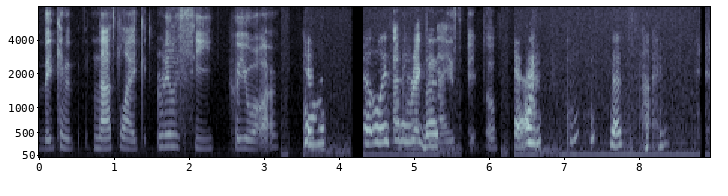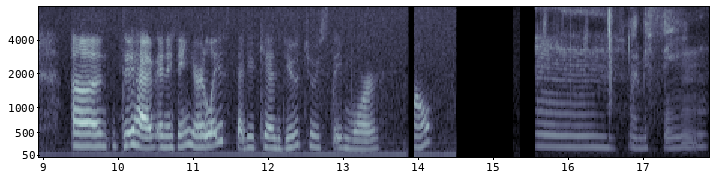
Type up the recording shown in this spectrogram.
they can not like really see who you are, Yeah, still not listening, but recognize people. yeah, that's fine. Uh, do you have anything in your list that you can do to stay more calm? Mm, let me think.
